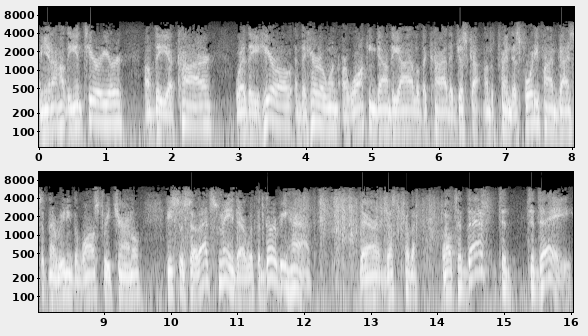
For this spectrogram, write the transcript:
And you know how the interior of the uh, car, where the hero and the heroine are walking down the aisle of the car, they've just gotten on the train. There's 45 guys sitting there reading the Wall Street Journal. He says, "So that's me there with the derby hat, there just for the." Well, to that, to today,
